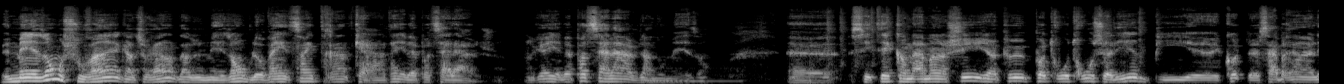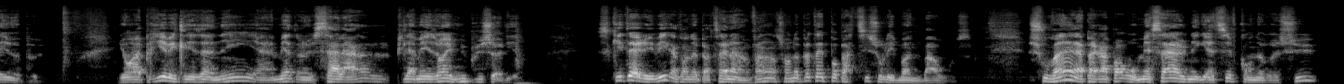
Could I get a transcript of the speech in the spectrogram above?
Une maison, souvent, quand tu rentres dans une maison, là, 25, 30, 40 ans, il n'y avait pas de salage. OK? Il n'y avait pas de salage dans nos maisons. Euh, c'était comme à manger un peu pas trop trop solide, puis euh, écoute, ça branlait un peu. Ils ont appris avec les années à mettre un salage, puis la maison est venue plus solide. Ce qui est arrivé quand on a parti à l'enfance, on n'a peut-être pas parti sur les bonnes bases. Souvent, là, par rapport aux messages négatifs qu'on a reçus,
